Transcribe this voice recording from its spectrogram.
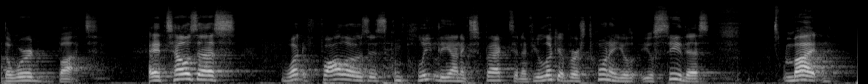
the word but. It tells us what follows is completely unexpected. If you look at verse 20, you'll, you'll see this. But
